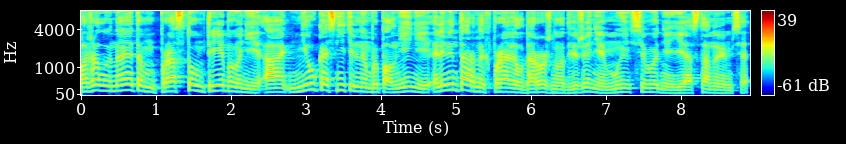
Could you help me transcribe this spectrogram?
Пожалуй, на этом простом требовании о неукоснительном выполнении элементарных правил дорожного движения мы сегодня и остановимся.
